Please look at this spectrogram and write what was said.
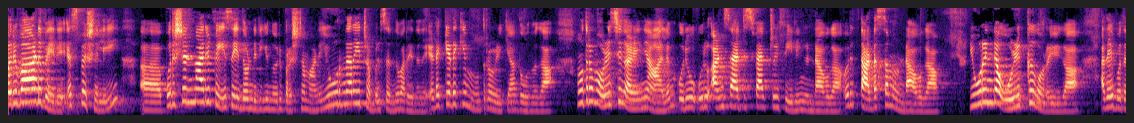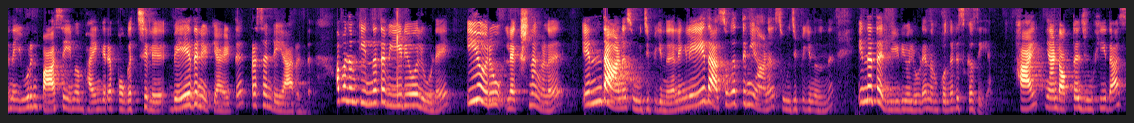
ഒരുപാട് പേര് എസ്പെഷ്യലി പുരുഷന്മാർ ഫേസ് ചെയ്തുകൊണ്ടിരിക്കുന്ന ഒരു പ്രശ്നമാണ് യൂറിനറി ട്രബിൾസ് എന്ന് പറയുന്നത്. ഇടയ്ക്കിടയ്ക്ക് മൂത്രം ഒഴിക്കാൻ തോന്നുക. മൂത്രം ഒഴിച്ചു കഴിഞ്ഞാലും ഒരു ഒരു അൺസാറ്റിസ്ഫാക്ടറി ഫീലിംഗ് ഉണ്ടാവുക. ഒരു തടസ്സം ഉണ്ടാവുക. യൂറിന്റെ ഒഴുക്ക് കുറയുക. അതേപോലെ തന്നെ യൂറിൻ പാസ് ചെയ്യുമ്പം ഭയങ്കര പുകച്ചിൽ വേദനയൊക്കെ ആയിട്ട് പ്രസന്റ് ചെയ്യാറുണ്ട്. അപ്പോൾ നമുക്ക് ഇന്നത്തെ വീഡിയോയിലൂടെ ഈ ഒരു ലക്ഷണങ്ങൾ എന്താണ് സൂചിപ്പിക്കുന്നത്? അല്ലെങ്കിൽ ഏത് അസുഖത്തിനെയാണ് സൂചിപ്പിക്കുന്നതെന്ന് ഇന്നത്തെ വീഡിയോയിലൂടെ നമുക്കൊന്ന് ഡിസ്കസ് ചെയ്യാം. ഹായ് ഞാൻ doctor Juhi Das.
